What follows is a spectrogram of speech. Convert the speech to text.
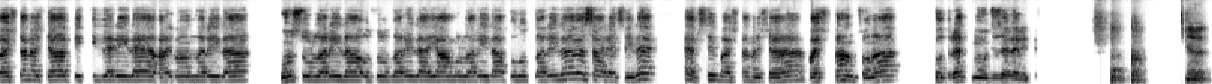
baştan aşağı bitkileriyle, hayvanlarıyla, unsurlarıyla, uzuvlarıyla, yağmurlarıyla, bulutlarıyla vesairesiyle hepsi baştan aşağı, baştan sona kudret mucizeleridir. Evet.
